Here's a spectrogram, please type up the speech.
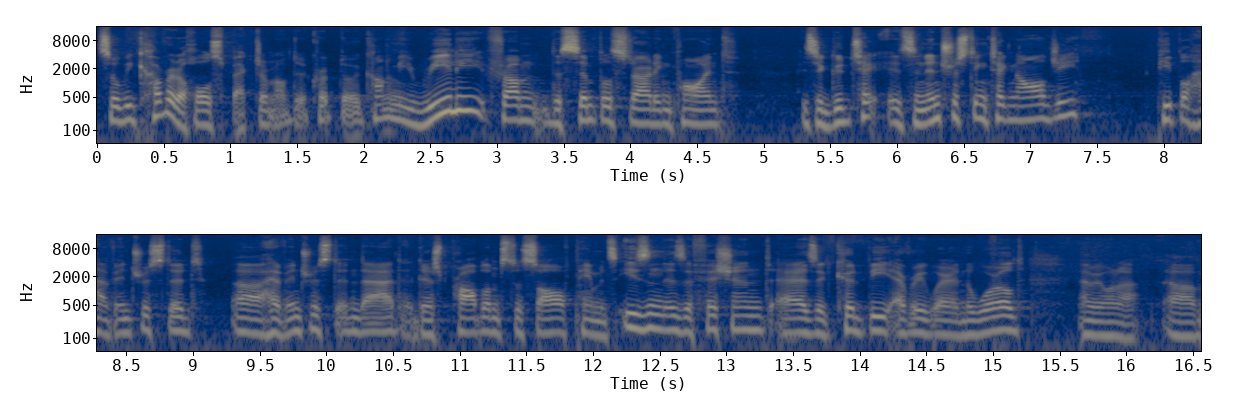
So we cover the whole spectrum of the crypto economy, really from the simple starting point. It's a good, it's an interesting technology. People have interested, uh, have interest in that. There's problems to solve. Payments isn't as efficient as it could be everywhere in the world and we want to um,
